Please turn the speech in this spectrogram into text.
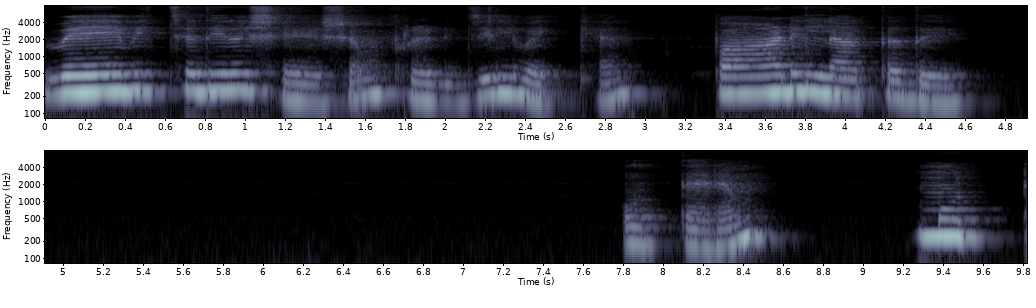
വേവിച്ചതിനു ശേഷം ഫ്രിഡ്ജിൽ വയ്ക്കാൻ പാടില്ലാത്തത്? ഉത്തരം മുട്ട.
